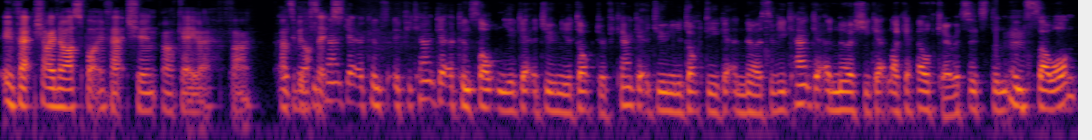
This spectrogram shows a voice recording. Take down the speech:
infection. I know I spot infection. Okay, yeah, fine. If you can't get a cons- if you can't get a consultant, you get a junior doctor. If you can't get a junior doctor, you get a nurse. If you can't get a nurse, you get like a healthcare assistant, and hmm. so on.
